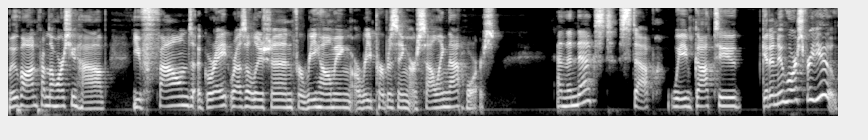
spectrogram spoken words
move on from the horse you have You've found a great resolution for rehoming or repurposing or selling that horse. And the next step, we've got to get a new horse for you.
